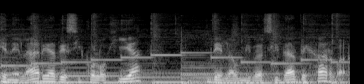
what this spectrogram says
en el área de Psicología de la Universidad de Harvard.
